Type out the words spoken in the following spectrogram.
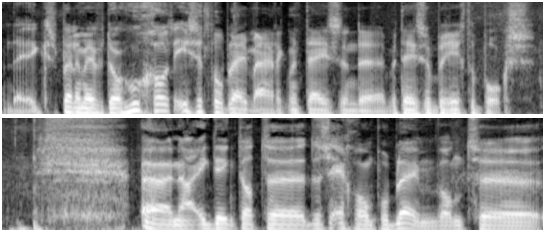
nee, ik spel hem even door. Hoe groot is het probleem eigenlijk met deze, de, met deze berichtenbox? Eh, nou, ik denk dat eh, dat is echt wel een probleem. Want eh, er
